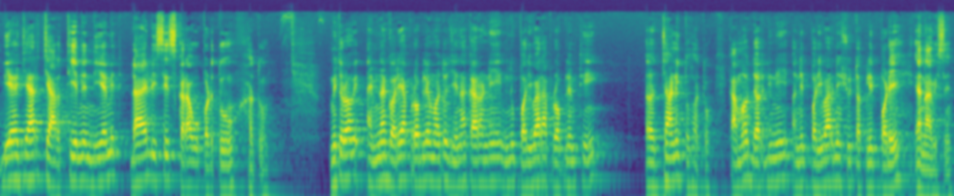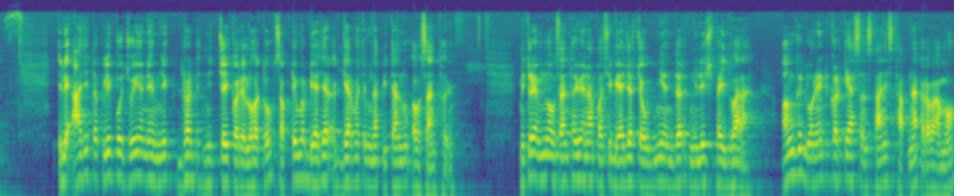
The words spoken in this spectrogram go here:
બે હજાર ચારથી એમને નિયમિત ડાયાલિસિસ કરાવવું પડતું હતું. મિત્રો, હવે એમના ઘરે આ પ્રોબ્લેમ હતો જેના કારણે એમનું પરિવાર આ પ્રોબ્લેમથી જાણીતો હતો કે આમાં દર્દીને અને પરિવારને શું તકલીફ પડે એના વિશે. એટલે આ જે તકલીફો જોઈ અને એમને દ્રઢ નિશ્ચય કરેલો હતો. સપ્ટેમ્બર બે હજાર અગિયારમાં તેમના પિતાનું અવસાન થયું. મિત્રો, એમનું અવસાન થયું એના પછી બે હજાર ચૌદની અંદર નિલેશભાઈ દ્વારા અંગ ડોનેટ કરતી આ સંસ્થાની સ્થાપના કરવામાં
